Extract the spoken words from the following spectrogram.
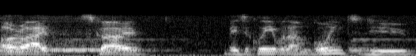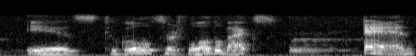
Alright, Sky. Basically what I'm going to do is to go search for all the bags and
